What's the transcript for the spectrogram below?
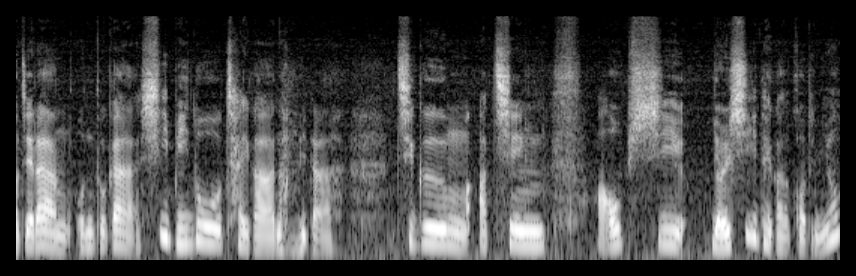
어제랑 온도가 12도 차이가 납니다. 지금 아침 9시, 10시 돼 가거든요.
